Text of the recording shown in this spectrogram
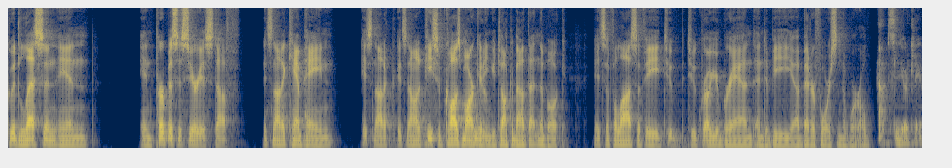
good lesson in in purpose is serious stuff. It's not a campaign. It's not a it's not a piece of cause marketing. No. You talk about that in the book. It's a philosophy to to grow your brand and to be a better force in the world. Absolutely.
